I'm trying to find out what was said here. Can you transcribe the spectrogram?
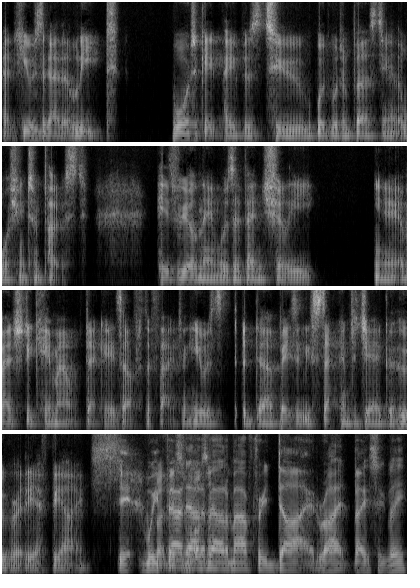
and he was the guy that leaked Watergate papers to Woodward and Bernstein at the Washington Post. His real name was eventually, you know, eventually came out decades after the fact, and he was uh, basically second to J. Edgar Hoover at the FBI. Yeah, we But found out about him after he died, right? Basically.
